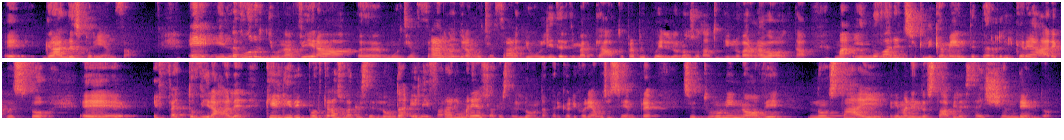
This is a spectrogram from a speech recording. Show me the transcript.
eh, grande esperienza. E il lavoro di una vera eh, multinazionale, non di una multinazionale, di un leader di mercato, è proprio quello non soltanto di innovare una volta, ma innovare ciclicamente per ricreare questo eh, effetto virale che li riporterà sulla cresta dell'onda e li farà rimanere sulla cresta dell'onda. Perché ricordiamoci sempre, se tu non innovi, non stai rimanendo stabile, stai scendendo.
